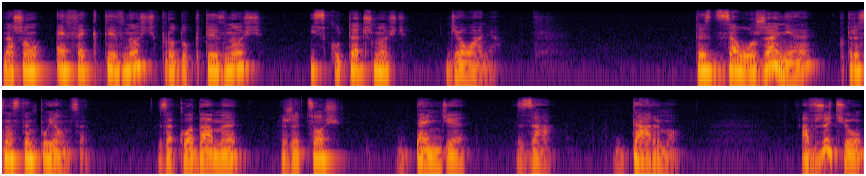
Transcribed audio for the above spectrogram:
naszą efektywność, produktywność i skuteczność działania. To jest założenie, które jest następujące zakładamy, że coś będzie za darmo. A w życiu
